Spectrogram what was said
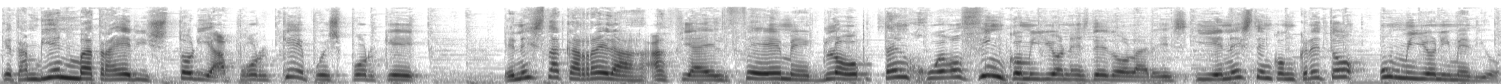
que también va a traer historia. ¿Por qué? Pues porque en esta carrera hacia el CM Globe está en juego 5 millones de dólares y en este en concreto un millón y medio.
